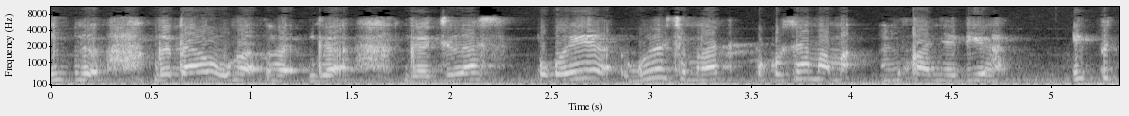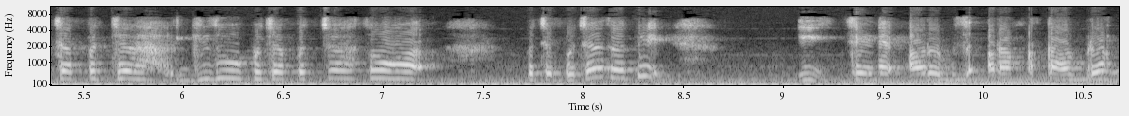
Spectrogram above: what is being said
Enggak, enggak tahu, enggak, enggak, enggak, enggak jelas. Pokoknya gue cuma fokusnya mama mukanya dia. Ih pecah-pecah gitu, pecah-pecah tuh enggak pecah-pecah tapi ih, kayak orang bisa orang ketabrak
